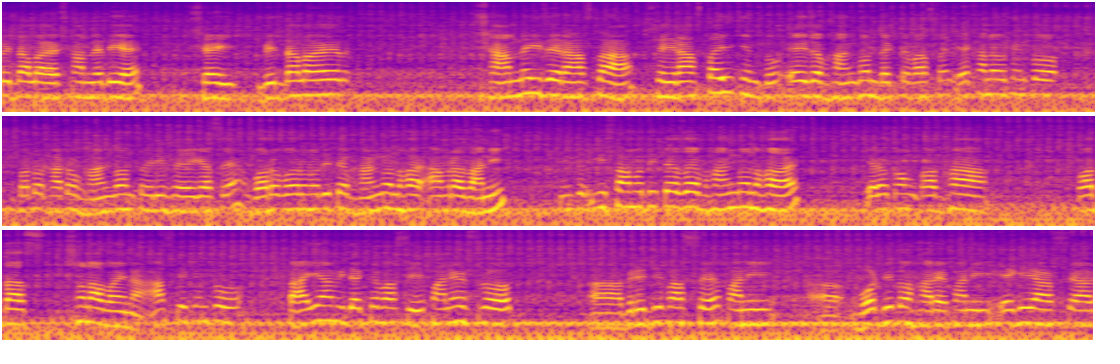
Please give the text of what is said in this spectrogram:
বিদ্যালয়ের সামনে দিয়ে, সেই বিদ্যালয়ের সামনেই যে রাস্তা, সেই রাস্তাই কিন্তু এই যে ভাঙ্গন দেখতে পাচ্ছেন। এখানেও কিন্তু ছোটোখাটো ভাঙ্গন তৈরি হয়ে গেছে। বড় বড় নদীতে ভাঙ্গন হয় আমরা জানি। কিন্তু ইসামতিতে যে ভাঙ্গন হয়, এরকম কথা কদাচ শোনা যায় না। আজকে কিন্তু তাই আমি দেখতে পাচ্ছি, পানির স্রোত বৃদ্ধি পাচ্ছে, পানি বর্ধিত হারে পানি এগিয়ে আসছে, আর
